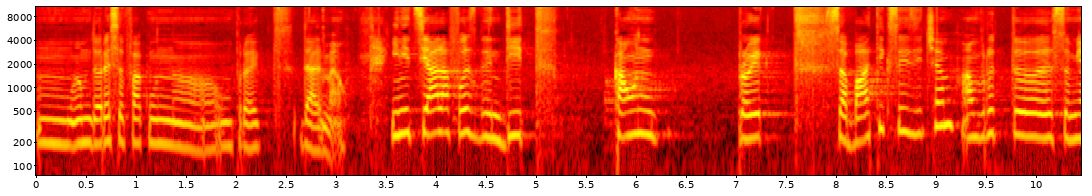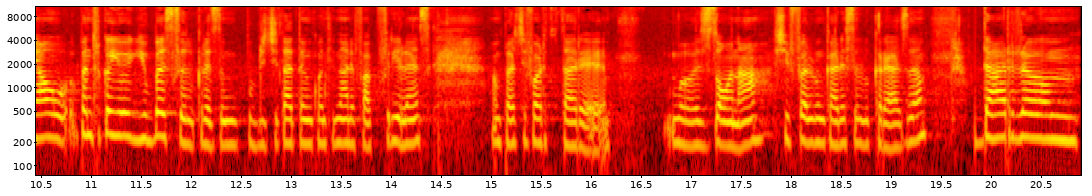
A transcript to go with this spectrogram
mm, îmi doresc să fac un, uh, un proiect de-al meu. Inițial a fost gândit ca un proiect sabatic, să zicem. Am vrut uh, să-mi iau, pentru că eu iubesc să lucrez în publicitate, în continuare fac freelance, îmi place foarte tare zona și felul în care se lucrează, dar um,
